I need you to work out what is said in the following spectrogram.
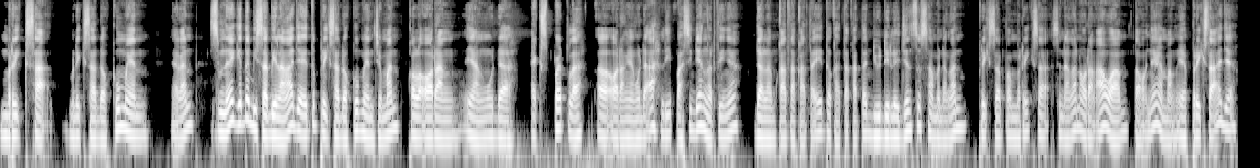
meriksa meriksa dokumen, ya kan sebenarnya kita bisa bilang aja itu periksa dokumen cuman kalau orang yang udah expert lah uh, orang yang udah ahli pasti dia ngertinya dalam kata-kata itu kata-kata due diligence tuh sama dengan periksa pemeriksa sedangkan orang awam taunya emang ya periksa aja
